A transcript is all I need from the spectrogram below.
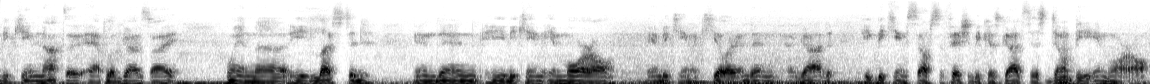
became not the apple of God's eye when uh, he lusted and then he became immoral and became a killer. And then uh, God, he became self sufficient because God says, don't be immoral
